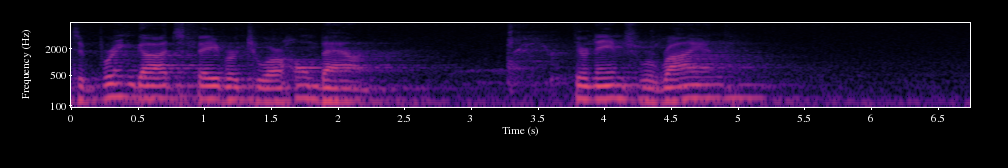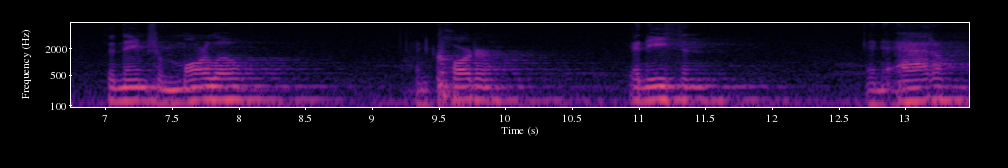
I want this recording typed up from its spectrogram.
to bring God's favor to our homebound, their names were Ryan, the names were Marlo, and Carter, and Ethan, and Adam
